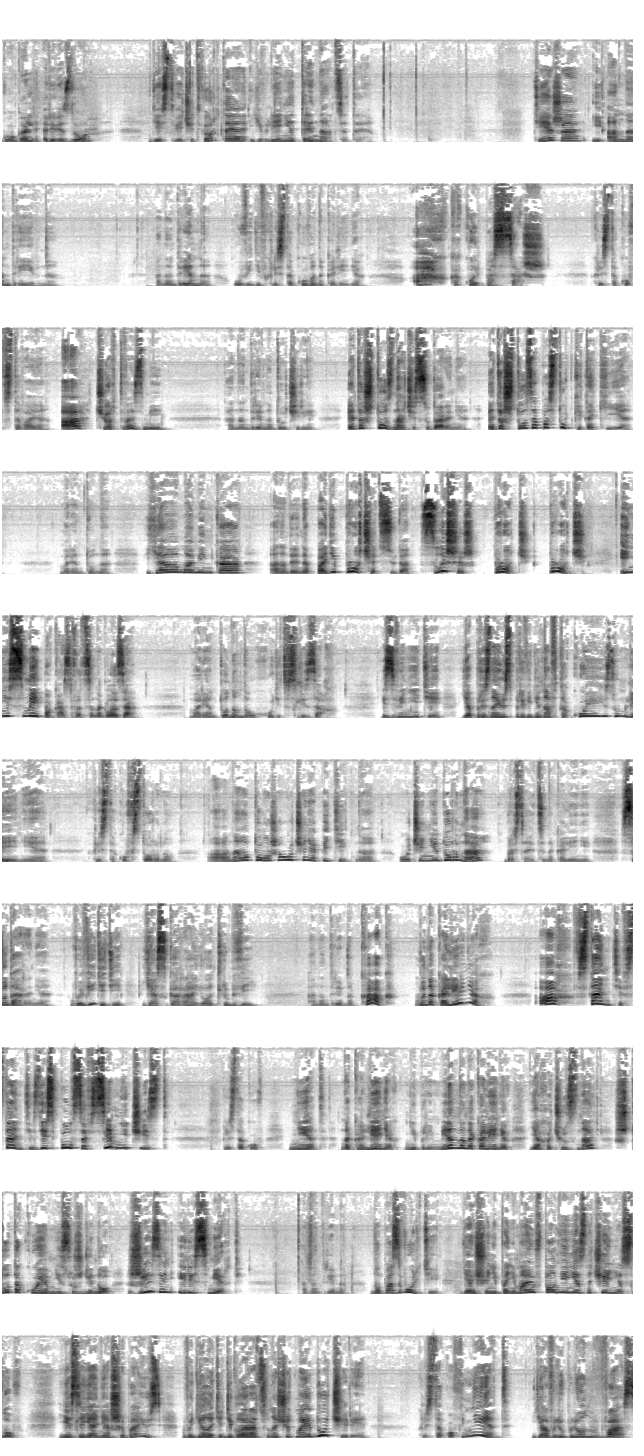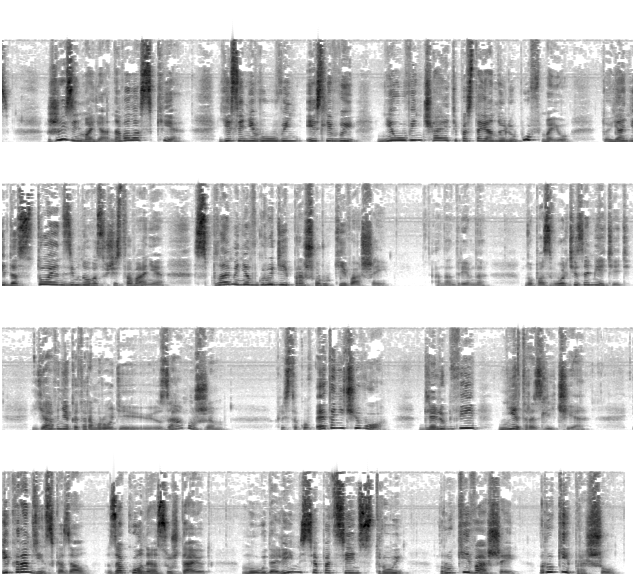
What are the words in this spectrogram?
Гоголь, ревизор, действие четвертое, явление тринадцатое. Те же и Анна Андреевна. Анна Андреевна, увидев Хлестакова на коленях, «Ах, какой пассаж!» Хлестаков, вставая, «А, черт возьми!» Анна Андреевна дочери, «Это что значит, сударыня? Это что за поступки такие?» Марья Антоновна, «Я, маменька...» Анна Андреевна, «Поди прочь отсюда! Слышишь? Прочь! Прочь! И не смей показываться на глаза!» Марья Антоновна уходит в слезах. «Извините, я, признаюсь, приведена в такое изумление!» Хлестаков в сторону. «Она тоже очень аппетитна, очень недурна!» Бросается на колени. «Сударыня, вы видите, я сгораю от любви!» Анна Андреевна. «Как? Вы на коленях?» «Ах, встаньте, встаньте, здесь пол совсем не чист!» Хлестаков. Нет, на коленях, непременно на коленях. Я хочу знать, что такое мне суждено, жизнь или смерть. Анна Андреевна. Но позвольте, я еще не понимаю вполне значения слов. Если я не ошибаюсь, вы делаете декларацию насчет моей дочери. Хлестаков. Нет, я влюблен в вас. Жизнь моя на волоске. Если, не вы, увен... Если вы не увенчаете постоянную любовь мою, то я недостоин земного существования. С пламенем в груди прошу руки вашей. Анна Андреевна, но позвольте заметить, я в некотором роде замужем. Хлестаков, это ничего. Для любви нет различия. И Карамзин сказал, законы осуждают. Мы удалимся под сень струй. Руки вашей, руки прошу.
